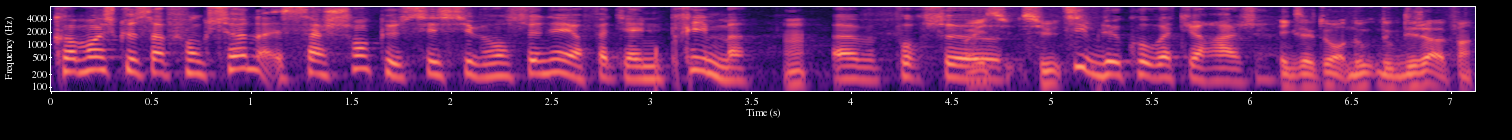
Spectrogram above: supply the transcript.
comment est-ce que ça fonctionne, sachant que c'est subventionné? En fait, il y a une prime Hum. euh, pour ce Oui, type de covoiturage. Exactement. Donc, donc déjà, enfin,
